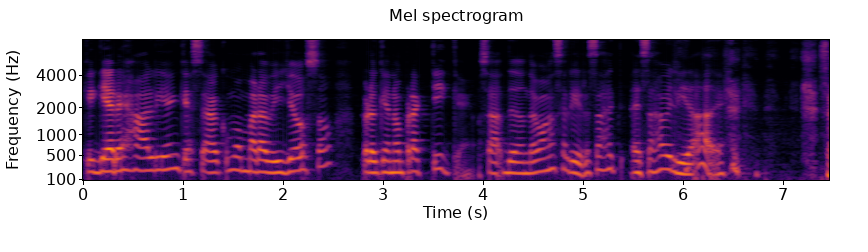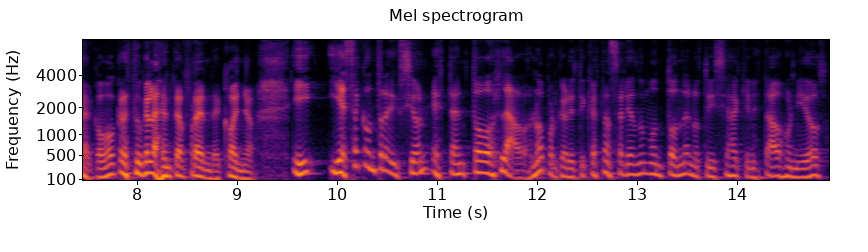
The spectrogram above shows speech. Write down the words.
que quieres a alguien que sea como maravilloso, pero que no practique. O sea, ¿de dónde van a salir esas, esas habilidades? O sea, ¿cómo crees tú que la gente aprende, coño? Y, y, esa contradicción está en todos lados, ¿no? Porque ahorita están saliendo un montón de noticias aquí en Estados Unidos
